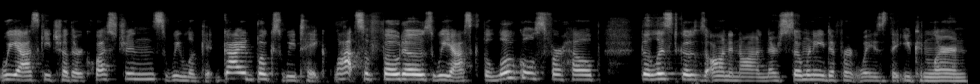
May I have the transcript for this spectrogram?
We ask each other questions. We look at guidebooks. We take lots of photos. We ask the locals for help. The list goes on and on. There's so many different ways that you can learn.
